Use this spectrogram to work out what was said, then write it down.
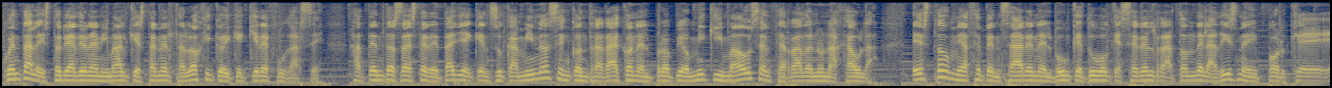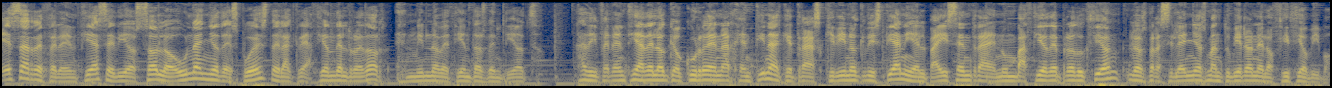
Cuenta la historia de un animal que está en el zoológico y que quiere fugarse. Atentos a este detalle que en su camino se encontrará con el propio Mickey Mouse encerrado en una jaula. Esto me hace pensar en el boom que tuvo que ser el ratón de la Disney porque esa referencia se dio solo un año después de la creación del roedor, en 1928. A diferencia de lo que ocurre en Argentina, que tras Quirino Cristiani el país entra en un vacío de producción, los brasileños mantuvieron el oficio vivo.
